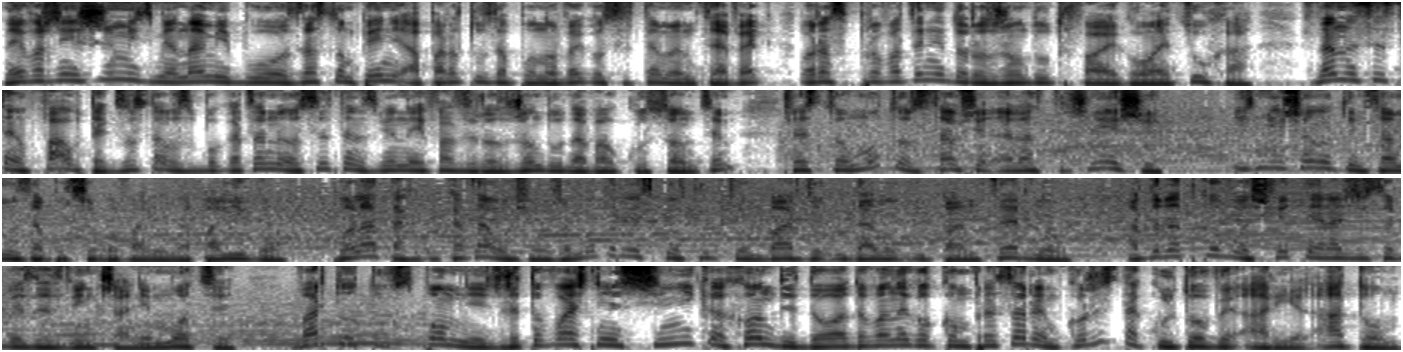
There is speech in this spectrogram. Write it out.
Najważniejszymi zmianami było zastąpienie aparatu zapłonowego systemem CEWEK oraz wprowadzenie do rozrządu trwałego łańcucha. Znany system VTEC został wzbogacony o system zmiennej fazy rozrządu na wałku sącym, przez co motor stał się elastyczniejszy i zmniejszono tym samym zapotrzebowanie na paliwo. Po latach okazało się, że motor jest konstrukcją bardzo udaną i pancerną, a dodatkowo świetnie radzi sobie ze zwiększaniem mocy. Warto tu wspomnieć, że to właśnie z silnika Hondy doładowanego kompresorem korzysta kultowy Ariel Atom.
